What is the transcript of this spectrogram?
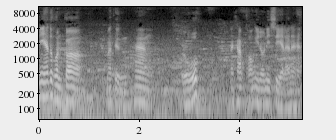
นี่ฮะทุกคนก็มาถึงห้างหรูนะครับของอินโดนีเซียแล้วนะฮะ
